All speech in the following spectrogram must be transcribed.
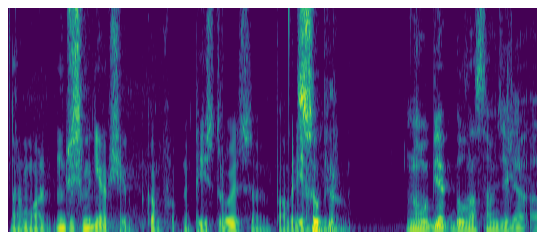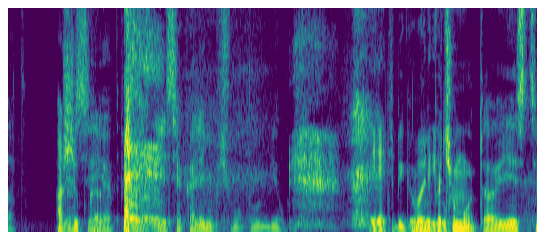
Нормально. Ну, то есть мне вообще комфортно перестроиться по времени. Супер. Ну, бег был на самом деле ад. Ошибка. Если я, если я колени почему-то убил. А я тебе Ну, говорил. почему-то есть...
